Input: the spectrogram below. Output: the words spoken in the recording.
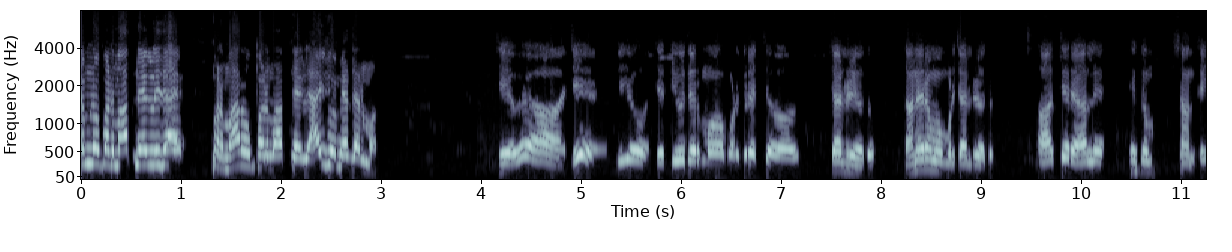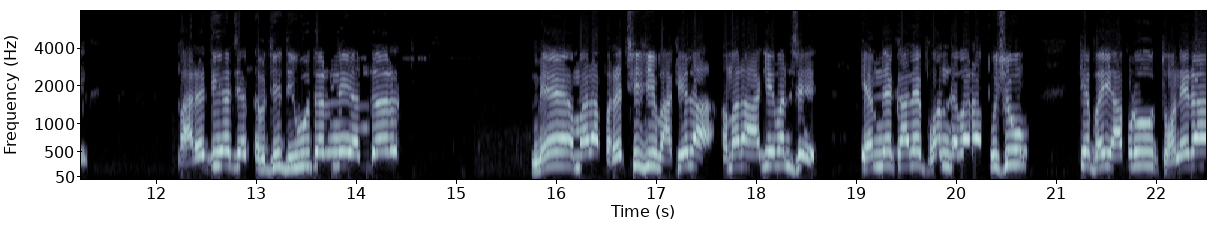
એમનો પણ માપ નીકળી જાય પણ મારો પણ માપ નીકળી. આવી જાઓ મેદાનમાં. જે હવે જે બીજો જે દિયોદરમાં પણ ચાલી રહ્યો હતો ધાનેરામાં પણ ચાલી રહ્યો હતો. અત્યારે હાલે એકદમ શાંત થઈ ગયું. ભારતીય દીવુદરની અંદર મેં અમારા ભરતસિંહજી વાઘેલા, અમારા આગેવાન છે, એમને કાલે ફોન દ્વારા પૂછ્યું કે ભાઈ, આપણું ધોનેરા,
